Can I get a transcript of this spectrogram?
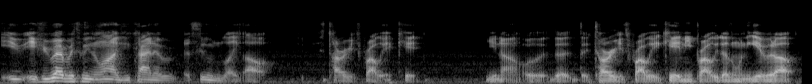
if you read between the lines, you kind of assumed like, oh, his target's probably a kid, you know, the the target's probably a kid, and he probably doesn't want to give it up,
